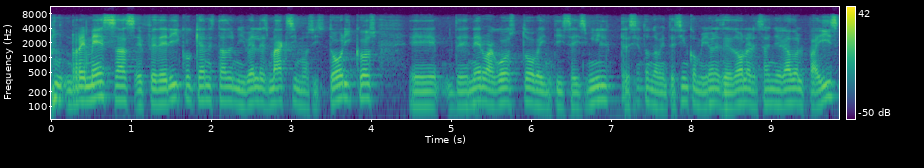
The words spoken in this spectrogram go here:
remesas, eh, Federico, que han estado en niveles máximos históricos. Eh, de enero a agosto, 26.395 millones de dólares han llegado al país.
